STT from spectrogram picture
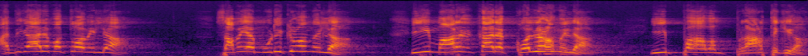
അധികാരപത്രവുമില്ല. സഭയെ മുടിക്കണമെന്നില്ല. ഈ മാർഗക്കാരെ കൊല്ലണമെന്നില്ല. ഈ പാവം പ്രാർത്ഥിക്കുക.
